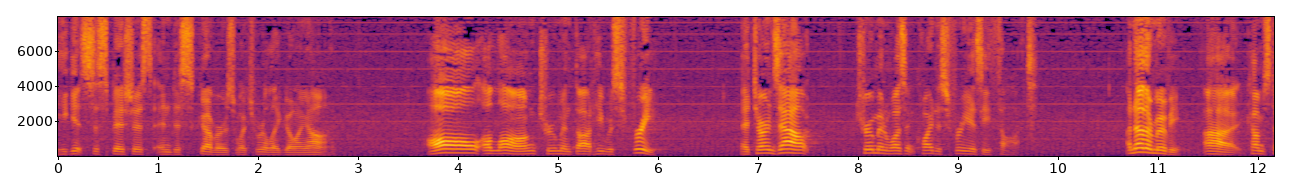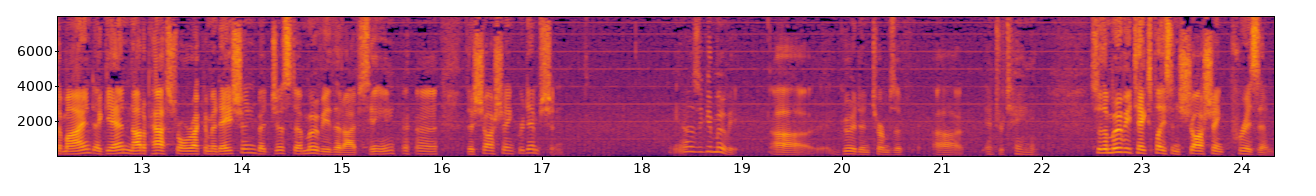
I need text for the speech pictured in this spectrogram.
he gets suspicious and discovers what's really going on. All along, Truman thought he was free. It turns out Truman wasn't quite as free as he thought. Another movie uh, comes to mind. Again, not a pastoral recommendation, but just a movie that I've seen The Shawshank Redemption. You know, a good movie. uh, good in terms of uh, entertaining. So the movie takes place in Shawshank Prison.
